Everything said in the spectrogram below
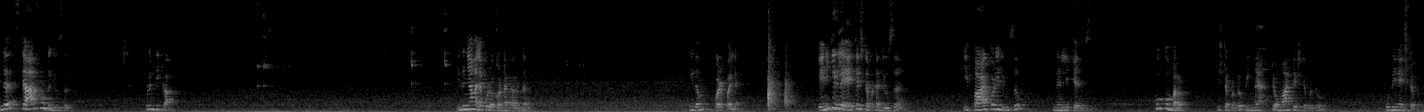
ഇത് സ്റ്റാർ ഫ്രൂട്ട് ജ്യൂസ്. പുളിഞ്ചിക്ക. ഇത് ഞാൻ വല്ലപ്പോഴും ഒക്കെ ഉണ്ടാക്കാറുണ്ട്. ഇതും കുഴപ്പമില്ല. എനിക്കിതിൽ ഏറ്റവും ഇഷ്ടപ്പെട്ട ജ്യൂസ് ഈ പാൽപ്പൊടി ജ്യൂസും നെല്ലിക്ക ജ്യൂസും. കുക്കുംബറും ഇഷ്ടപ്പെട്ടു. പിന്നെ ടൊമാറ്റോ ഇഷ്ടപ്പെട്ടു. പുതിന ഇഷ്ടപ്പെട്ടു.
